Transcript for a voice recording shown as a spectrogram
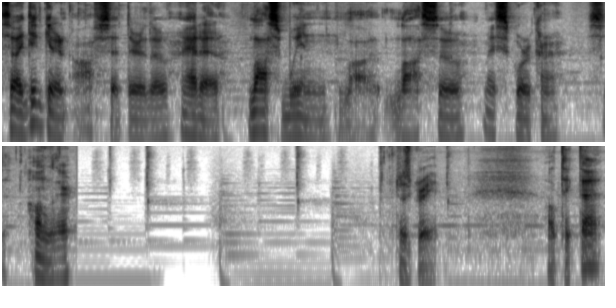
So I did get an offset there, though. I had a loss win loss, so my score kind of hung there. Which was great. I'll take that.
